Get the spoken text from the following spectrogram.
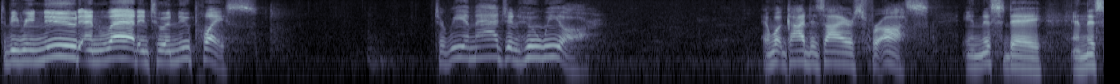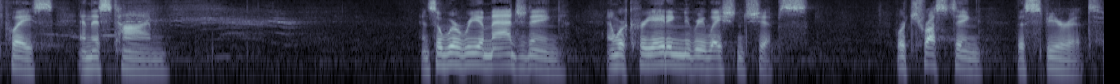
to be renewed and led into a new place. to reimagine who we are and what God desires for us in this day and this place and this time. And so we're reimagining and we're creating new relationships. We're trusting the Spirit.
